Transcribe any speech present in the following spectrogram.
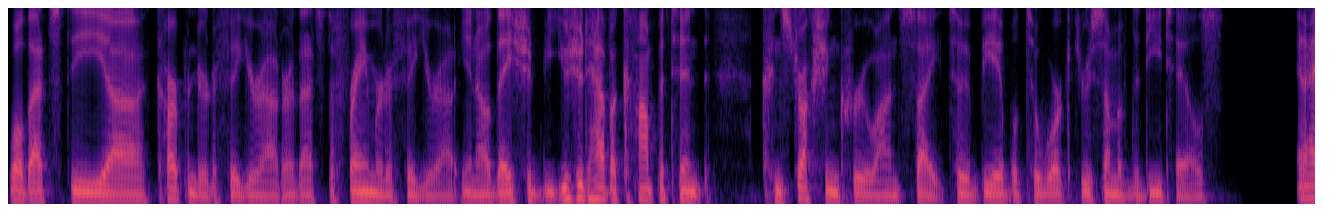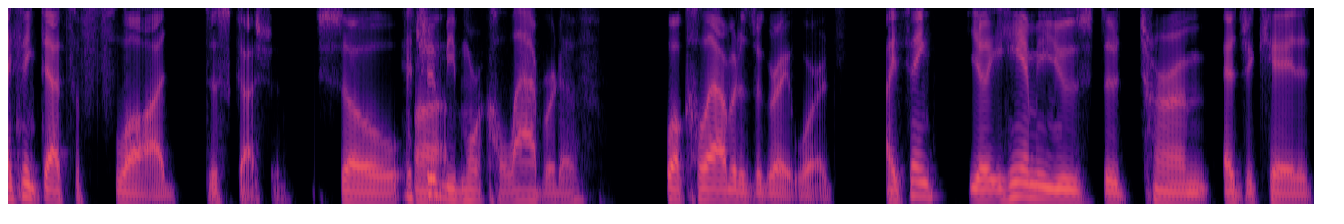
well that's the uh, carpenter to figure out or that's the framer to figure out. You know they should be you should have a competent construction crew on site to be able to work through some of the details. And i think that's a flawed discussion. So it should uh, be more collaborative. well collaborative is a great word. I think you, know, you hear me use the term educated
